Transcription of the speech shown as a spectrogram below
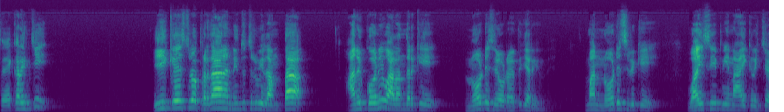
సేకరించి ఈ కేసులో ప్రధాన నిందితుడు వీళ్ళంతా అనుకొని వాళ్ళందరికీ నోటీసులు ఇవ్వడం అయితే జరిగింది. మన నోటీసులకి వైసీపీ నాయకులు ఇచ్చే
